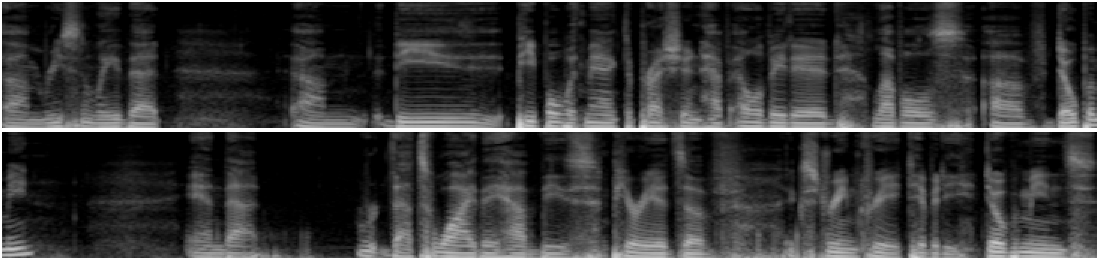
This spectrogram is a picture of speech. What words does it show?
um, recently that um, the people with manic depression have elevated levels of dopamine, and that that's why they have these periods of extreme creativity. Dopamine's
